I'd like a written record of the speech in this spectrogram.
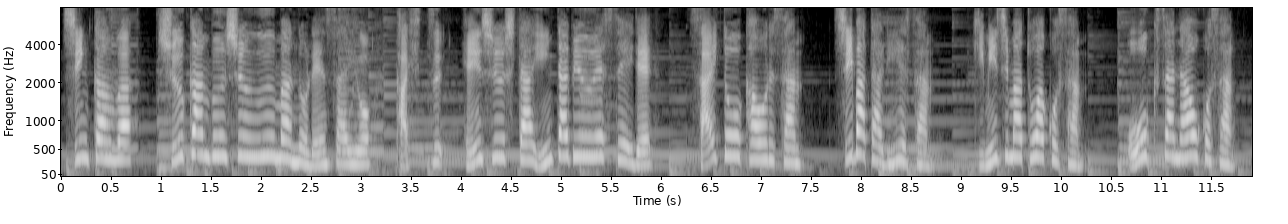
新刊は「週刊文春ウーマン」の連載を過失編集したインタビューエッセイで斉藤薫さん柴田理恵さん君島十和子さん大草直子さん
